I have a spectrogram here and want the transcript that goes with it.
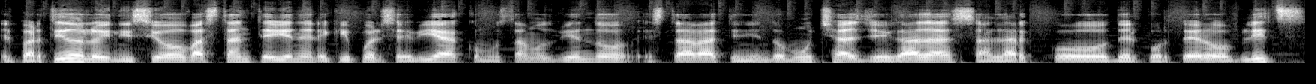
El partido lo inició bastante bien el equipo del Sevilla. Como estamos viendo, estaba teniendo muchas llegadas al arco del portero Blitz.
